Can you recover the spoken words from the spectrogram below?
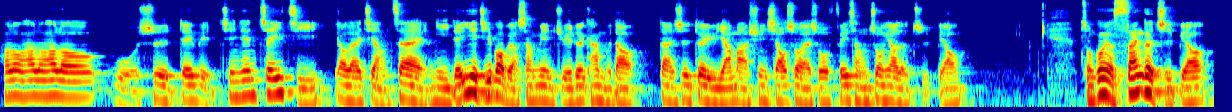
Hello，Hello，Hello，我是 David。今天这一集要来讲，在你的业绩报表上面绝对看不到，但是对于亚马逊销售来说非常重要的指标。总共有三个指标，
